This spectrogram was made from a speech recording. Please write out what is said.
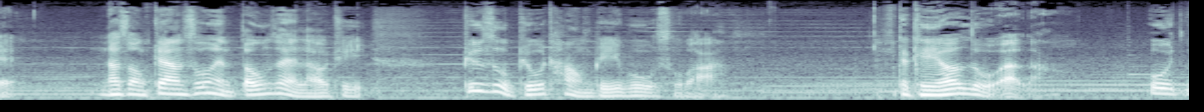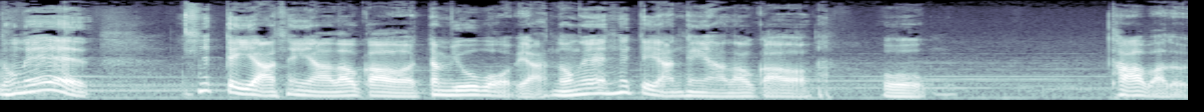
20နောက်ဆုံးကန်ဆိုရင်30လောက်ထိ ပြုစုပြိုးထောင်ပေးဖို့ဆိုတာတကယ်ရောလိုအပ်လားဟိုလုံခဲ့နှစ်တရာ200လောက်ကတော့တမျိုးပေါ့ဗျာလုံခဲ့နှစ်တရာ200လောက်ကတော့ဟိုထားပါလို့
